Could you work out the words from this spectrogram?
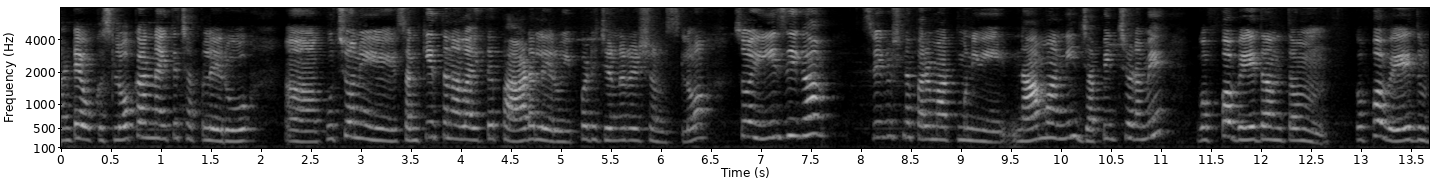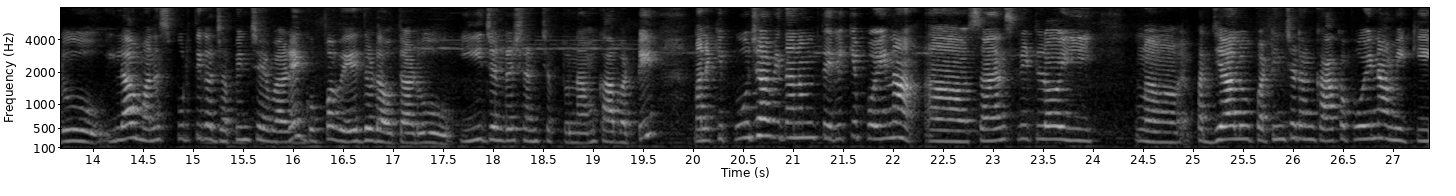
అంటే ఒక శ్లోకాన్ని అయితే చెప్పలేరు కూర్చొని సంకీర్తనలు అయితే పాడలేరు ఇప్పటి జనరేషన్స్లో. సో ఈజీగా శ్రీకృష్ణ పరమాత్ముని నామాన్ని జపించడమే గొప్ప వేదాంతం గొప్ప వేదుడు. ఇలా మనస్ఫూర్తిగా జపించేవాడే గొప్ప వేదుడు అవుతాడు ఈ జనరేషన్ చెప్తున్నాం. కాబట్టి మనకి పూజా విధానం తెలికిపోయిన సాంస్క్రిట్లో ఈ పద్యాలు పఠించడం కాకపోయినా మీకు ఈ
